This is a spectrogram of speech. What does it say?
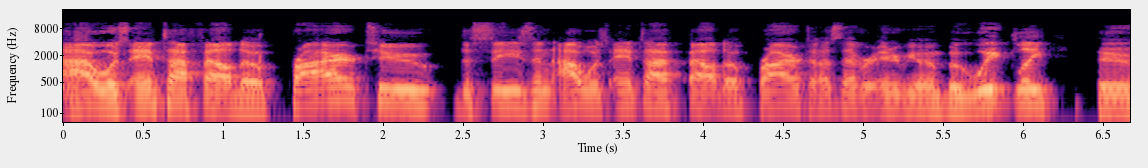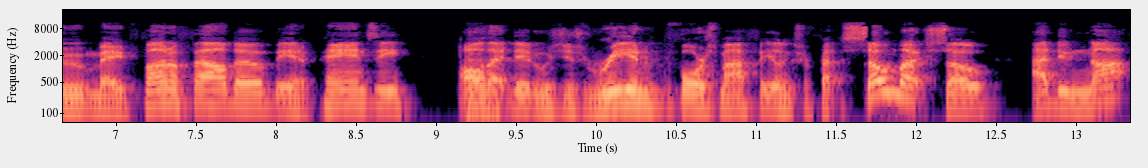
I was anti Faldo prior to the season. I was anti Faldo prior to us ever interviewing Boo Weekley, who made fun of Faldo being a pansy. All that did was just reinforce my feelings for Faldo. So much so, I do not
